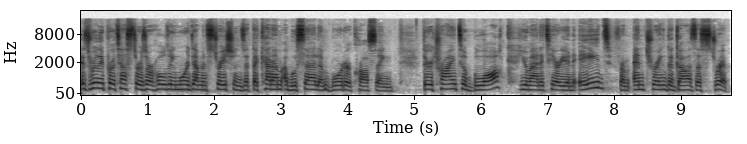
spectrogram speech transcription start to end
Israeli protesters are holding more demonstrations at the Karam Abu Salem border crossing. They're trying to block humanitarian aid from entering the Gaza Strip.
